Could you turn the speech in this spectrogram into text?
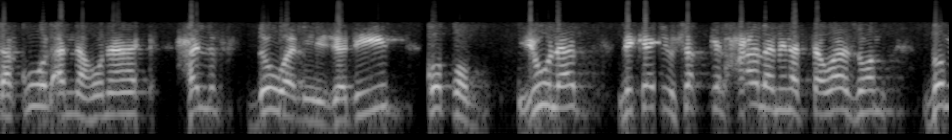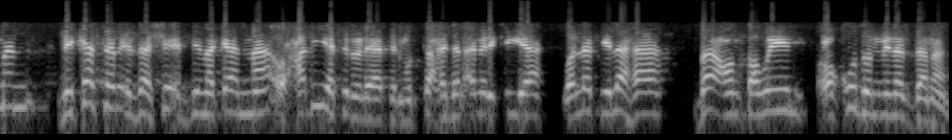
تقول أن هناك حلف دولي جديد قطب يولد لكي يشكل حالة من التوازن ضمن لكسر إذا شئت بمكان ما احاديه الولايات المتحدة الأمريكية والتي لها باع طويل عقود من الزمان.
